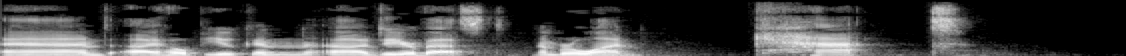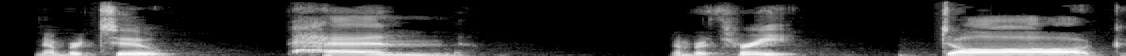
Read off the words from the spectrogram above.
And I hope you can uh, do your best. Number one, cat. Number two, pen. Number three, dog.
